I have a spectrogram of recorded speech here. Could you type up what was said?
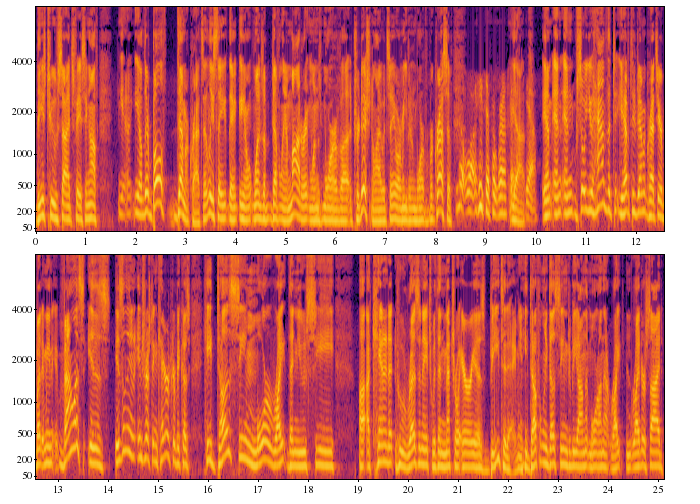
these two sides facing off you know, they're both Democrats. At least they, they you know, one's a, definitely a moderate, and one's more of a traditional, I would say, or even more of a progressive. No, well, he's a progressive. Yeah, yeah. And and, and so you have the t- you have two Democrats here, but I mean, Vallas is isn't an interesting character because he does seem more right than you see. Uh, a candidate who resonates within metro areas be today. I mean, he definitely does seem to be on that more on that right righter side.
